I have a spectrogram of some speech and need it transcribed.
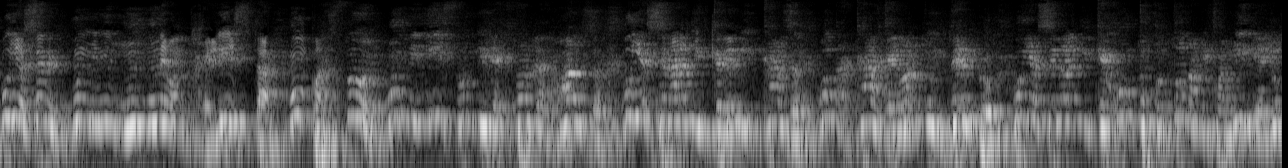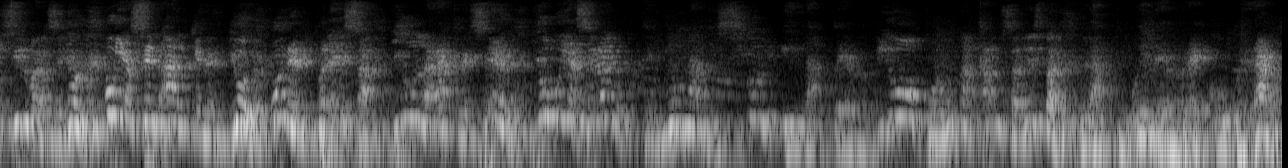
voy a ser un, evangelista, un pastor, un ministro, un director de alabanza, voy a ser alguien que dé mi casa, otra casa, que levante un templo, voy a ser alguien que junto con toda mi familia yo sirva al Señor, voy a ser alguien en Dios, una empresa, Dios la hará crecer, yo voy a hacer algo. Tenía una visión y la perdió por una causa de esta, la puede recuperar.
